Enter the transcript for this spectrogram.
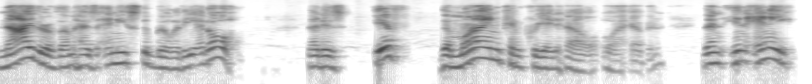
neither of them has any stability at all. That is, if the mind can create hell or heaven, then in any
